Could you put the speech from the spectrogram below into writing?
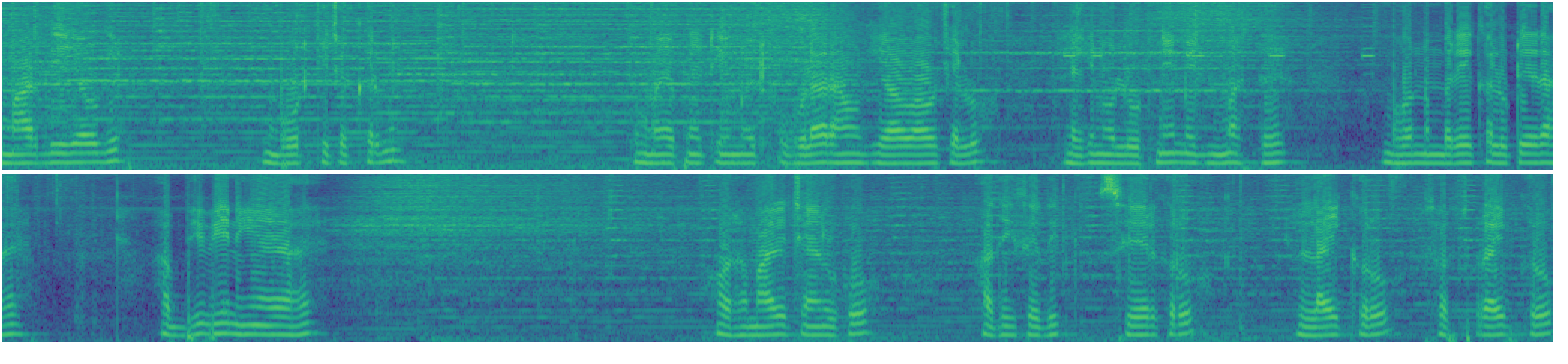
मार दिए जाओगे बोट के चक्कर में। तो मैं अपने टीममेट को बुला रहा हूँ कि आओ आओ, चलो। लेकिन वो लूटने में भी मस्त है। बहुत नंबर एक का लुटेरा है। अभी भी नहीं आया है। और हमारे चैनल को अधिक से अधिक शेयर करो लाइक करो सब्सक्राइब करो,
